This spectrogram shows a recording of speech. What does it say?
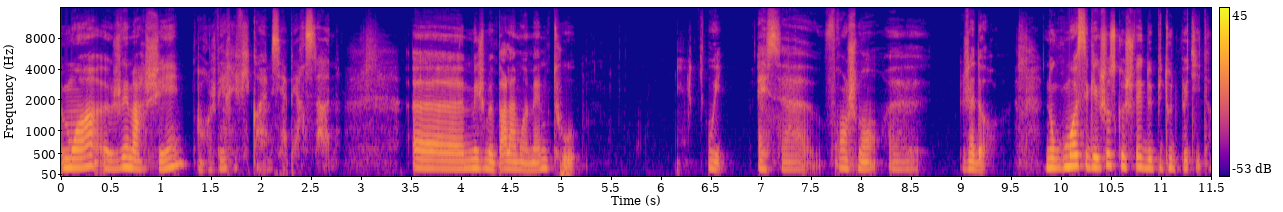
Moi, euh, je vais marcher. Alors, je vérifie quand même s'il n'y a personne. mais je me parle à moi-même tout Oui. Et ça, franchement, j'adore. Donc, moi, c'est quelque chose que je fais depuis toute petite.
